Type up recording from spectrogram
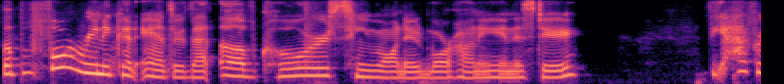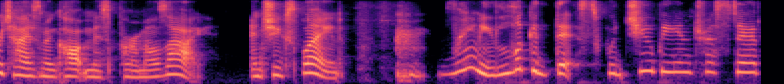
But before Reynie could answer that, of course he wanted more honey in his tea, the advertisement caught Miss Perumal's eye, and she explained, Reynie, look at this. Would you be interested?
